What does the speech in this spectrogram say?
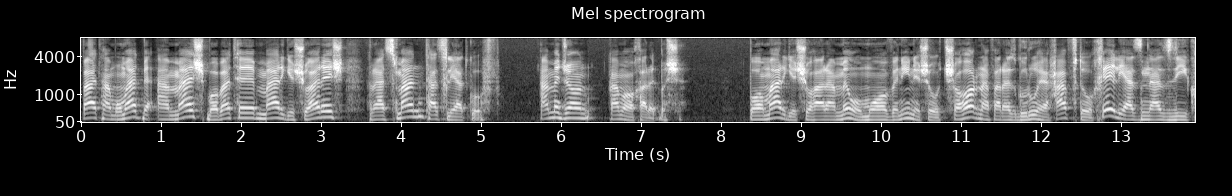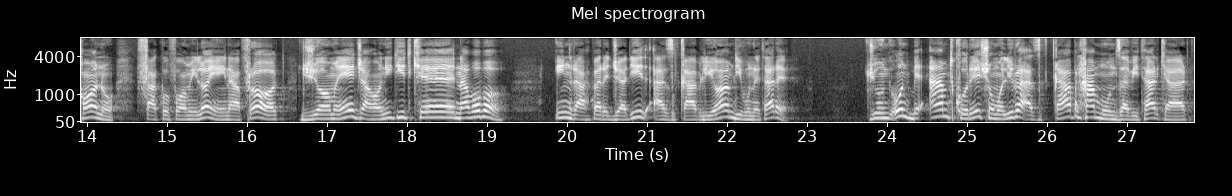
بعد هم اومد به امش بابت مرگ شوهرش رسما تسلیت گفت. امه جان غم آخرت باشه. با مرگ شوهرمه و معاونینش و چهار نفر از گروه هفت و خیلی از نزدیکان و فک و فامیلای این افراد جامعه جهانی دید که نه بابا این رهبر جدید از قبلی ها هم دیوونه تره. جونگ اون به عمد کره شمالی رو از قبل هم منزوی تر کرد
